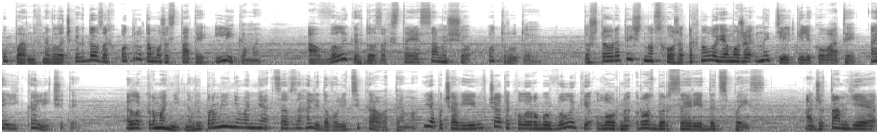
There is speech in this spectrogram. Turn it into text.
У певних невеличких дозах отрута може стати ліками, а в великих дозах стає саме що отрутою. Тож теоретично схожа технологія може не тільки лікувати, а й калічити. Електромагнітне випромінювання це взагалі доволі цікава тема. Я почав її вивчати, коли робив великий лорний розбір серії Dead Space, адже там є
